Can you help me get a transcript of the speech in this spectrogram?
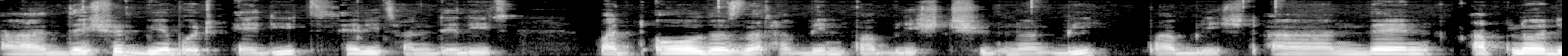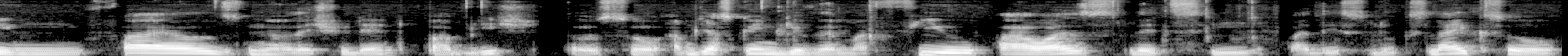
Uh, they should be able to edit, edit and delete but all those that have been published should not be published. And then uploading files no they shouldn't publish those. So I'm just going to give them a few hours. Let's see what this looks like. So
